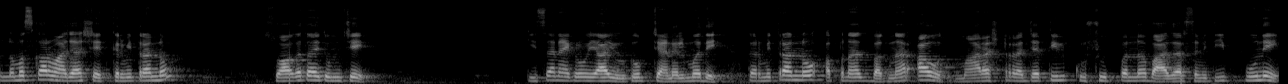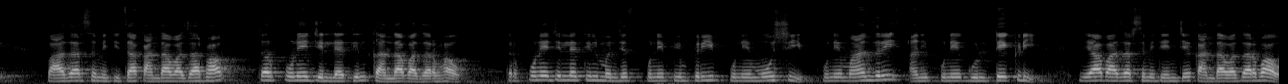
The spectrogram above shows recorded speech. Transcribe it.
नमस्कार माझ्या शेतकरी मित्रांनो. स्वागत आहे तुमचे किसान ॲग्रो या यूट्यूब चॅनलमध्ये. तर मित्रांनो आपण आज बघणार आहोत महाराष्ट्र राज्यातील कृषी उत्पन्न बाजार समिती पुणे बाजार समितीचा कांदा बाजार भाव तर पुणे जिल्ह्यातील कांदा बाजार भाव. तर पुणे जिल्ह्यातील म्हणजेच पुणे पिंपरी पुणे मोशी पुणे मांजरी आणि पुणे गुलटेकडी या बाजार समित्यांचे कांदा बाजार भाव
